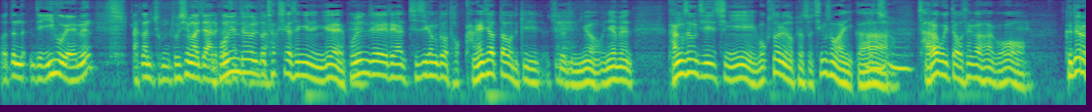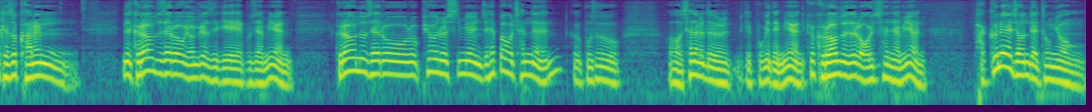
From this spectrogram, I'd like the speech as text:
어떤 이제 이후에는 약간 좀 조심하지 않을까 본인들도. 착시가 생기는 게 본인들에 대한 지지 강도가 더 강해졌다고 느끼거든요. 왜냐하면 강성 지지층이 목소리 높여서 칭송하니까 잘하고 있다고 생각하고 그대로 계속 가는 근데 그라운드 제로 연결해서 얘기해 보자면 그라운드 제로로 표현을 쓰면 이제 해법을 찾는 그 보수 어, 채널들 이렇게 보게 되면 그 그라운드 제로 어디서 찾냐면 박근혜 전 대통령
